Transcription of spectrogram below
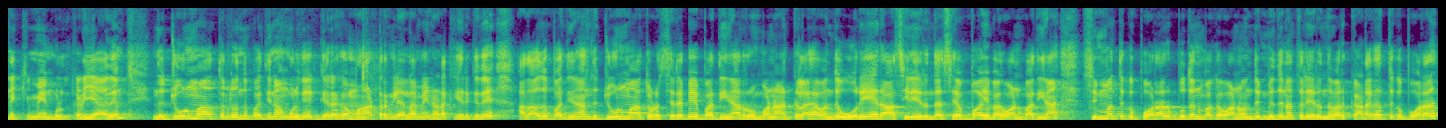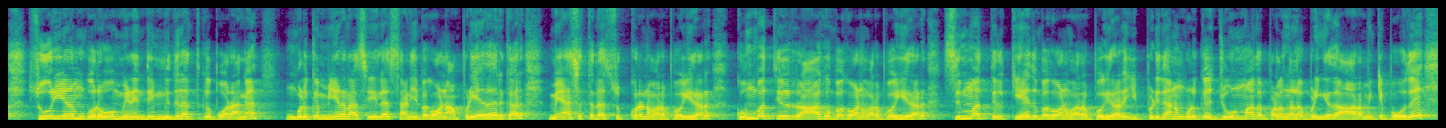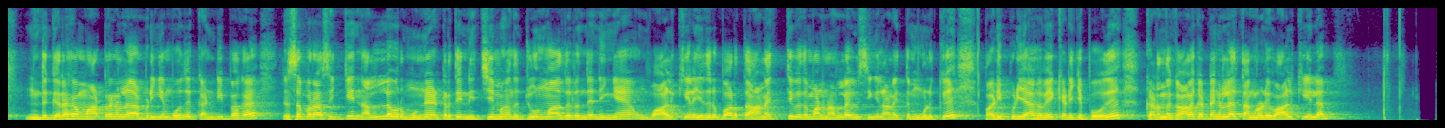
என்றைக்குமே உங்களுக்கு கிடையாது. இந்த ஜூன் மாதத்துலேருந்து பார்த்தீங்கன்னா உங்களுக்கு கிரக மாற்றங்கள் எல்லாமே நடக்க இருக்குது. அதாவது பார்த்தீங்கன்னா இந்த ஜூன் மாதத்தோட சிறப்பே பார்த்தீங்கன்னா ரொம்ப நாட்களாக வந்து ஒரே ராசியில் இருந்த செவ்வாய் பகவான் பார்த்தீங்கன்னா சிம்மத்துக்கு போகிறார் புதன் பகவான் வந்து மிதுனத்தில் இருந்தவர் கடகத்துக்கு போகிறார் சூரியனும் குருவும் இணைந்து மிதுனத்துக்கு போகிறாங்க உங்களுக்கு மீன ராசியில் சனி பகவான் அப்படியே தான் இருக்கார். மேசத்தில் சுக்கரன் வரப்போகிறார். கும்பத்தில் ராகு பகவான் வரப்போகிறார். சிம்மத்தில் கேது பகவான் வரப்போகிறார். இப்படி தான் உங்களுக்கு ஜூன் மாத பலன்கள் அப்படிங்கிறது ஆரம்பிக்க போகுது. இந்த கிரக மாற்றங்கள் அப்படிங்கும்போது கண்டிப்பாக ரிஷபராசிக்கு நல்ல ஒரு முன்னேற்றத்தை நிச்சயமாக இந்த ஜூன் மாதத்திலிருந்து நீங்கள் உங்கள் வாழ்க்கையில் எதிர்பார்த்த அனைத்து விதமான நல்ல விஷயங்கள் அனைத்தும் உங்களுக்கு படிப்படியாகவே கிடைக்க போகுது. கடந்த காலகட்டங்களில் தங்களுடைய வாழ்க்கையில்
